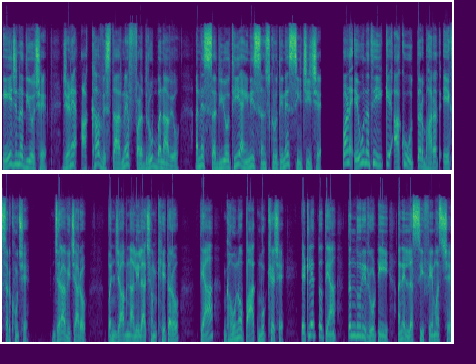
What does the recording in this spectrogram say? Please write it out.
એ જ નદીઓ છે જેણે આખા વિસ્તારને ફળદ્રુપ બનાવ્યો અને સદીઓથી અહીંની સંસ્કૃતિને સિંચી છે. પણ એવું નથી કે આખું ઉત્તર ભારત એક સરખું છે. જરા વિચારો, પંજાબના લીલાછમ ખેતરો, ત્યાં ઘઉંનો પાક મુખ્ય છે, એટલે જ તો ત્યાં તંદૂરી રોટી અને લસ્સી ફેમસ છે.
